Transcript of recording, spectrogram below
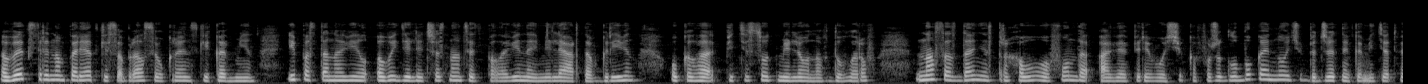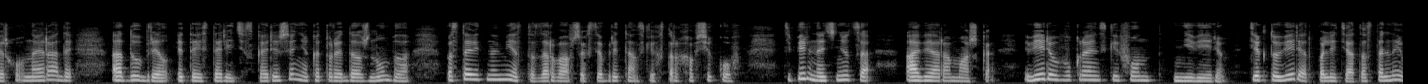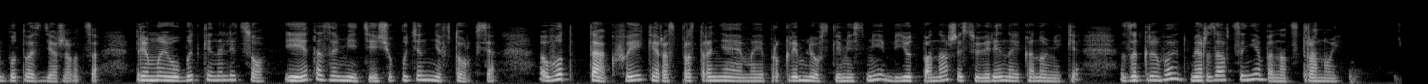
В экстренном порядке собрался украинский Кабмин и постановил выделить 16,5 миллиардов гривен, около 500 миллионов долларов, на создание страхового фонда авиаперевозчиков. Уже глубокой ночью бюджетный комитет Верховной Рады одобрил это историческое решение, которое должно было поставить на место взорвавшихся британских страховщиков. Теперь начнется авиаромашка. Верю в украинский фонд? Не верю. Те, кто верят, полетят, остальные будут воздерживаться. Прямые убытки на лицо. И это, заметьте, еще Путин не вторгся. Вот так фейки, распространяемые прокремлевскими СМИ, бьют по нашей суверенной экономике. Закрывают мерзавцы небо над страной.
